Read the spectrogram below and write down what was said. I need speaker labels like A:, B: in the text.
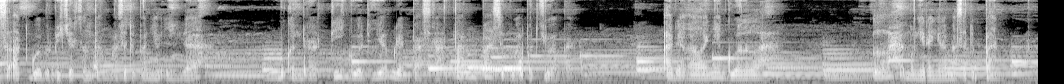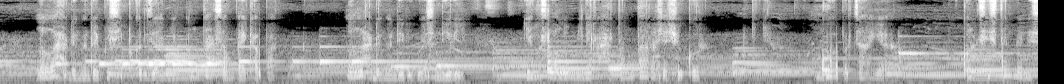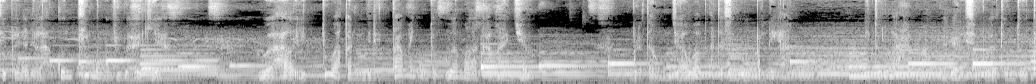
A: Saat gue berpikir tentang masa depan yang indah, bukan berarti gue diam dan pasrah tanpa sebuah perjuangan. Ada kalanya gue lelah, lelah mengira-ngira masa depan, lelah dengan revisi pekerjaan yang entah sampai kapan, lelah dengan diri gue sendiri yang selalu menyerah tanpa rasa syukur. Gue percaya konsisten dan disiplin adalah kunci menuju bahagia. Dua hal itu akan menjadi tameng untuk gue melangkah maju. Bertanggung jawab atas sebuah pilihan. Itulah makna dari sebuah tuntutan.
